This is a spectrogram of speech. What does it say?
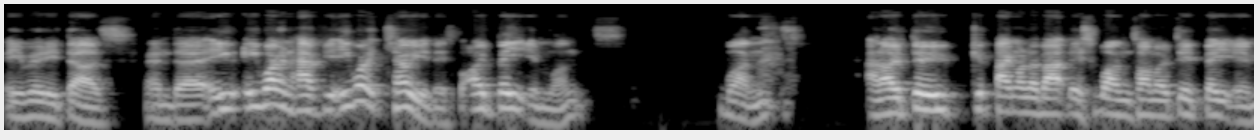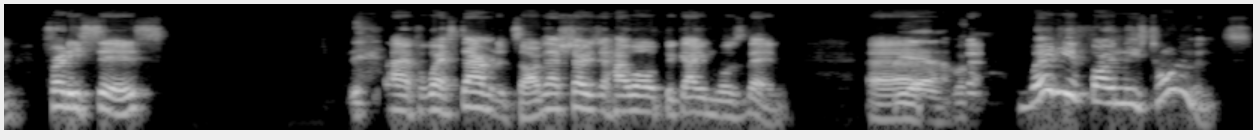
He really does, and uh, he he won't have you. He won't tell you this, but I beat him once, once, and I do bang on about this one time I did beat him. Freddie Sears, playing for West Ham at the time. That shows you how old the game was then. Uh, yeah. where do you find these tournaments?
